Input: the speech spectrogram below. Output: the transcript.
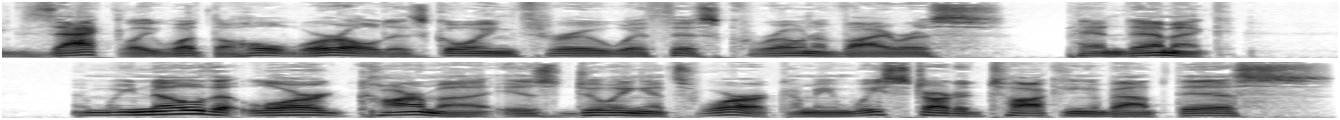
exactly what the whole world is going through with this coronavirus pandemic. And we know that Lord Karma is doing its work. I mean, we started talking about this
